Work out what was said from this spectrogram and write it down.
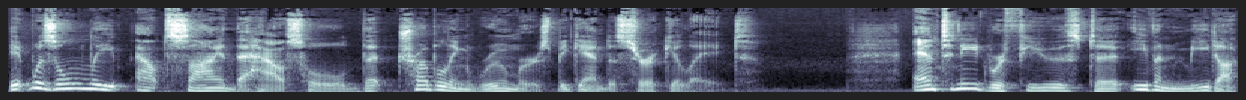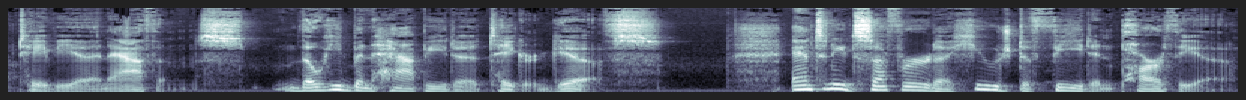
It was only outside the household that troubling rumors began to circulate. Antony refused to even meet Octavia in Athens, though he'd been happy to take her gifts. Antony suffered a huge defeat in Parthia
